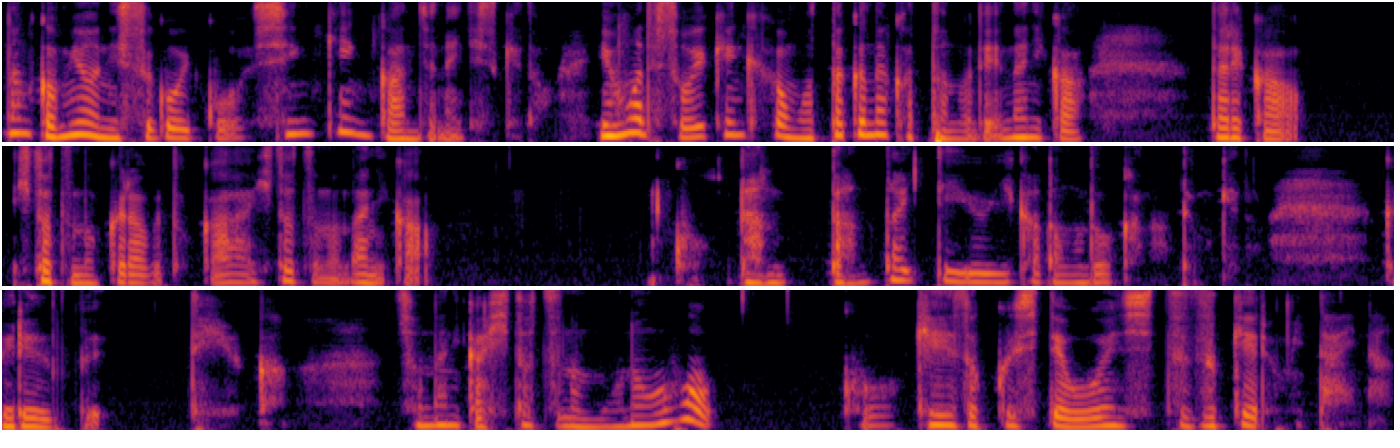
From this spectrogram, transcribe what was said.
なんか妙にすごいこう、親近感じゃないですけど、今までそういう研究が全くなかったので、何か誰か一つのクラブとか、一つの何か、こう、団団体っていう言い方もどうかなって思うけど、グループっていうか、そう何か一つのものをこう、継続して応援し続けるみたいな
